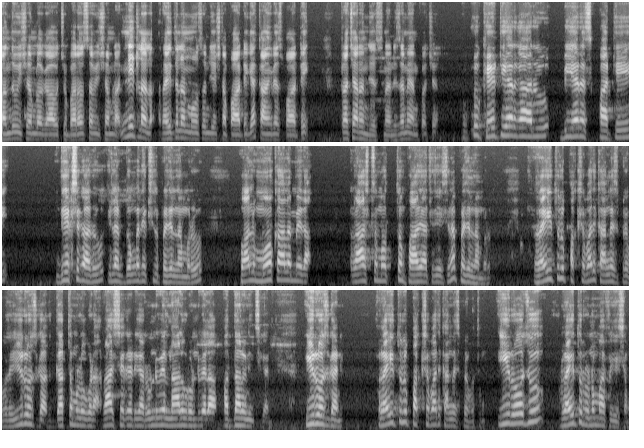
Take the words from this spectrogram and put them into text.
బంధు విషయంలో కావచ్చు భరోసా విషయంలో అన్నిట్లలో రైతులను మోసం చేసిన పార్టీగా కాంగ్రెస్ పార్టీ ప్రచారం చేస్తున్నారు. నిజమే అనుకోవచ్చు? ఇప్పుడు కేటీఆర్ గారు బీఆర్ఎస్ పార్టీ దీక్ష కాదు ఇలాంటి దొంగ దీక్షలు ప్రజలు నమ్మరు. వాళ్ళు మోకాల మీద రాష్ట్రం మొత్తం పాదయాత్ర చేసిన ప్రజలు నమ్మరు. రైతులు పక్షపాతి కాంగ్రెస్ ప్రభుత్వం. ఈ రోజు కాదు గతంలో కూడా రాజశేఖర రెడ్డి గారు రెండు వేల నాలుగు రెండు వేల పద్నాలుగు నుంచి కానీ ఈ రోజు కానీ రైతులు పక్షపాతి కాంగ్రెస్ ప్రభుత్వం. ఈ రోజు రైతు రుణమాఫీ చేశాం.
